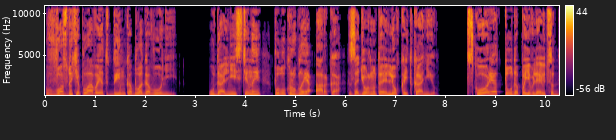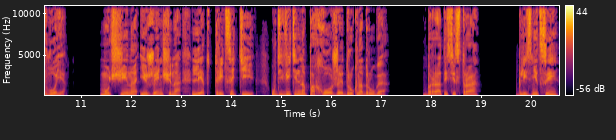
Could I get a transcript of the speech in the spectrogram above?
В воздухе плавает дымка благовоний. У дальней стены полукруглая арка, задернутая легкой тканью. Вскоре оттуда появляются двое. Мужчина и женщина лет тридцати, удивительно похожие друг на друга. Брат и сестра? Близнецы?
